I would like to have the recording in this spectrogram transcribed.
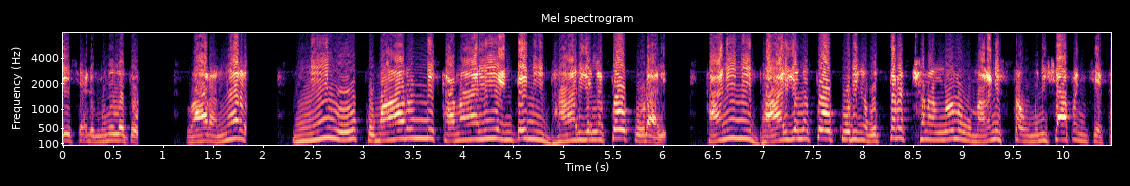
చేశాడు మునులతో. వారన్నారు నీవు కుమారుణ్ణి కనాలి అంటే నీ భార్యలతో కూడాలి. కానీ నీ భార్యలతో కూడిన ఉత్తర క్షణంలో నువ్వు మరణిస్తావు మునిశాపం చేత.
